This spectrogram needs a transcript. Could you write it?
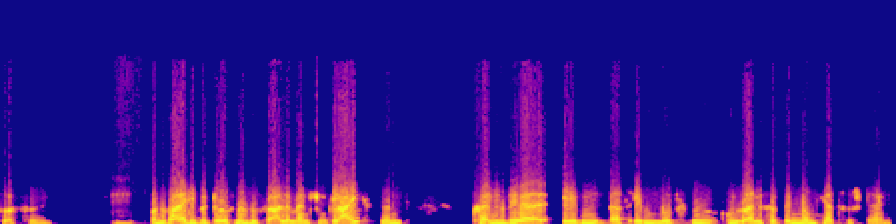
zu erfüllen. Mhm. Und weil die Bedürfnisse für alle Menschen gleich sind, können wir eben das eben nutzen, um so eine Verbindung herzustellen.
